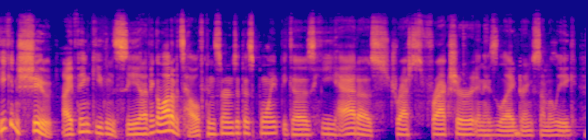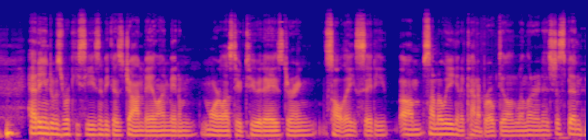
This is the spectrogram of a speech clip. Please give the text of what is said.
He can shoot. I think you can see it. I think a lot of it's health concerns at this point because he had a stress fracture in his leg during summer league, heading into his rookie season because John Beilein made him more or less do two a days during Salt Lake City um, summer league, and it kind of broke Dylan Windler. And it's just been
